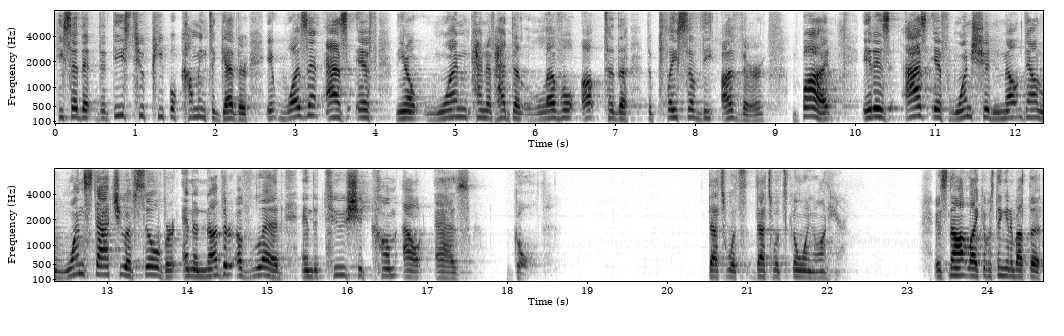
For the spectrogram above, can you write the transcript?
He said that, that these two people coming together, it wasn't as if, you know, one kind of had to level up to the, the place of the other, but it is as if one should melt down one statue of silver and another of lead, and the two should come out as gold. That's what's, that's what's going on here. It's not like I was thinking about the,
